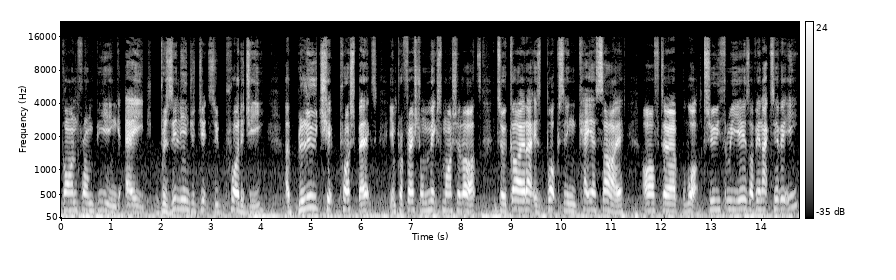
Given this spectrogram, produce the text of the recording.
gone from being a Brazilian Jiu Jitsu prodigy, a blue chip prospect in professional mixed martial arts, to a guy that is boxing KSI after what, two, three years of inactivity?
